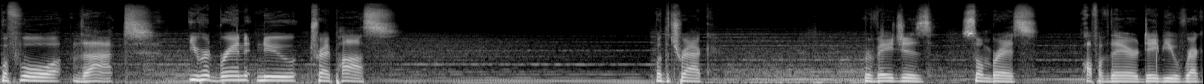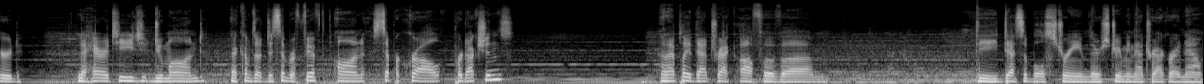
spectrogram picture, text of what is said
Before that, you heard brand new Trépas with the track Ravages Sombres off of their debut record Le Héritage du Monde that comes out December 5th on Sepulchral Productions. And I played that track off of um, the Decibel stream. They're streaming that track right now.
